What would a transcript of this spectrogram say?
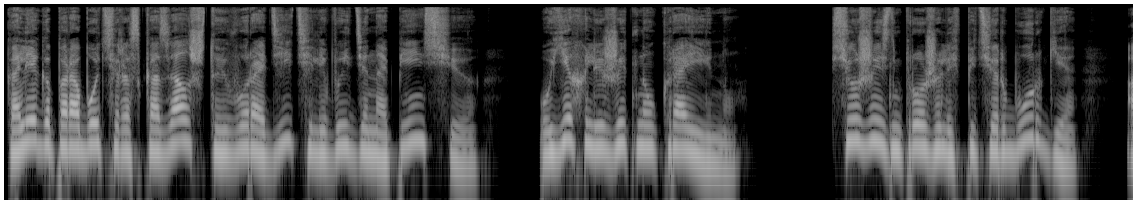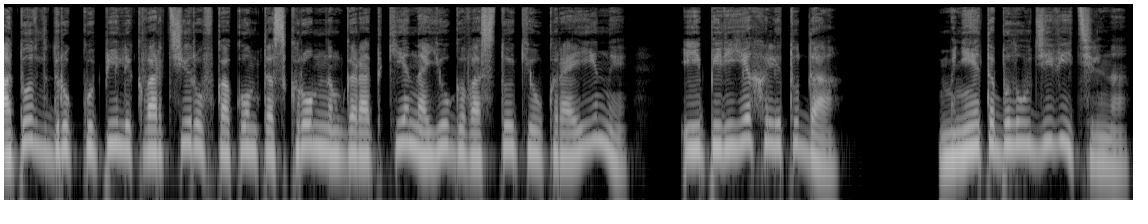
Коллега по работе рассказал, что его родители, выйдя на пенсию, уехали жить на Украину. Всю жизнь прожили в Петербурге, а тут вдруг купили квартиру в каком-то скромном городке на юго-востоке Украины и переехали туда. Мне это было удивительно.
